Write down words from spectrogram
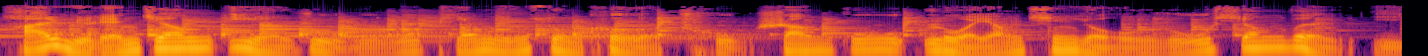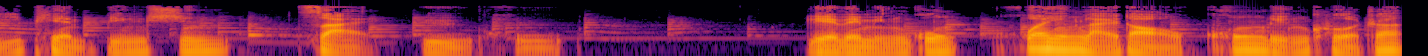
寒雨连江夜入吴，平明送客楚山孤。洛阳亲友如相问，一片冰心在玉壶。列位民工，欢迎来到空灵客栈，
